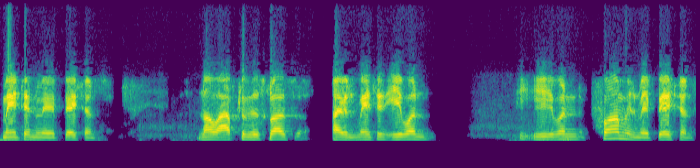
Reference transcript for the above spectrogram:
maintained my patience. Now, after this class, I will maintain even even firm in my patience,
